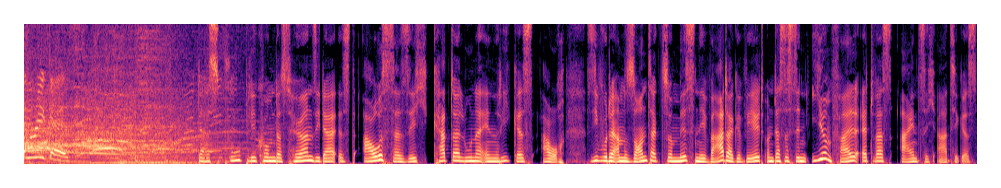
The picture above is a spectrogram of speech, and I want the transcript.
Enriquez. Das Publikum, das hören Sie da, ist außer sich. Cataluna Enriquez auch. Sie wurde am Sonntag zur Miss Nevada gewählt und das ist in ihrem Fall etwas Einzigartiges.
